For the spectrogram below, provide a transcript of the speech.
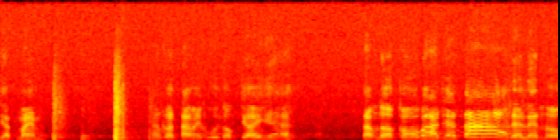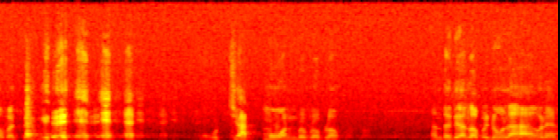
หยัดแหมม นั่นก็ทำให้กูตกใจฮะตำรวจก็ว่าเจ้าตาเดี๋ยวแหลนโลกไปตึ้งกูจัดมวนแบบแบบๆนั่นแต่เดี๋ยวเราไปนู่นแล้วเล่น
